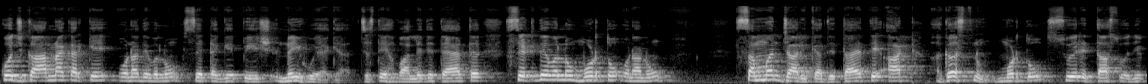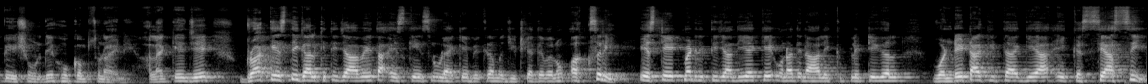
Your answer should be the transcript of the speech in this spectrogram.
ਕੁਝ ਕਾਰਨਾਂ ਕਰਕੇ ਉਹਨਾਂ ਦੇ ਵੱਲੋਂ ਸਿੱਟ ਅੱਗੇ ਪੇਸ਼ ਨਹੀਂ ਹੋਇਆ ਗਿਆ, ਜਿਸ ਦੇ ਹਵਾਲੇ ਦੇ ਤਹਿਤ ਸਿੱਟ ਦੇ ਵੱਲੋਂ ਮੁੜ ਤੋਂ ਉਹਨਾਂ ਨੂੰ ਸੰਮਨ ਜਾਰੀ ਕਰ ਦਿੱਤਾ ਹੈ ਤੇ 8 ਅਗਸਤ ਨੂੰ ਮੁੜ ਤੋਂ ਸਵੇਰੇ 10 ਵਜੇ ਪੇਸ਼ ਹੋਣ ਦੇ ਹੁਕਮ ਸੁਣਾਏ ਨੇ। ਹਾਲਾਂਕਿ ਜੇ ਡਰੱਗ ਕੇਸ ਦੀ ਗੱਲ ਕੀਤੀ ਜਾਵੇ ਤਾਂ ਇਸ ਕੇਸ ਨੂੰ ਲੈ ਕੇ ਵਿਕਰਮ ਮਜੀਠੀਆ ਦੇ ਵੱਲੋਂ ਅਕਸਰ ਹੀ ਇਹ ਸਟੇਟਮੈਂਟ ਦਿੱਤੀ ਜਾਂਦੀ ਹੈ ਕਿ ਉਹਨਾਂ ਦੇ ਨਾਲ ਇੱਕ ਪੋਲੀਟੀਕਲ ਵੰਡੇਟਾ ਕੀਤਾ ਗਿਆ, ਇੱਕ ਸਿਆਸੀ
